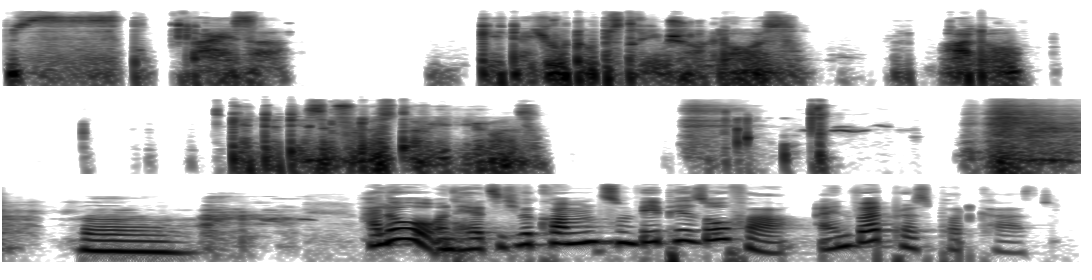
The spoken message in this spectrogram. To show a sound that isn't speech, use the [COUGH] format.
Psst, leise. Geht der YouTube-Stream schon los? Hallo? Kennt ihr diese Flüstervideos? Hallo und herzlich willkommen zum WP Sofa, ein WordPress-Podcast.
